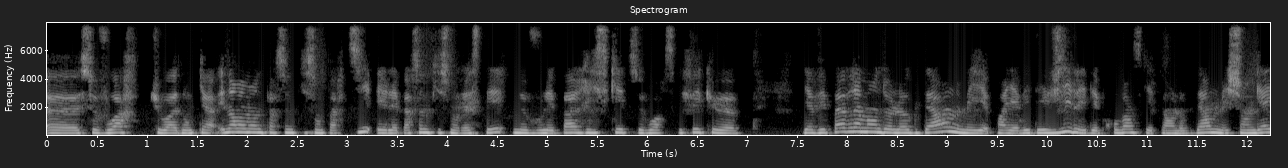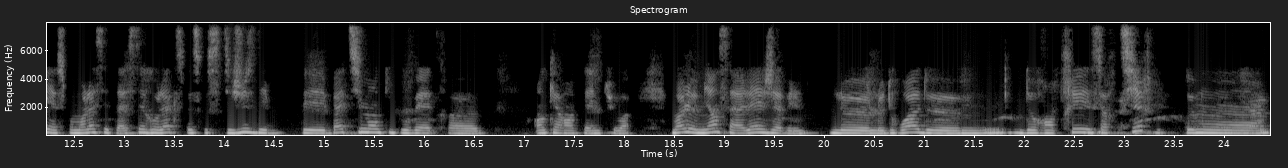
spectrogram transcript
euh, se voir, tu vois. Donc il y a énormément de personnes qui sont parties et les personnes qui sont restées ne voulaient pas risquer de se voir, ce qui fait que il y avait pas vraiment de lockdown, mais enfin il y avait des villes et des provinces qui étaient en lockdown, mais Shanghai à ce moment-là c'était assez relax parce que c'était juste des, des, bâtiments qui pouvaient être euh, en quarantaine, tu vois. Moi, le mien, ça allait, j'avais le, droit de, de rentrer et sortir de mon,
